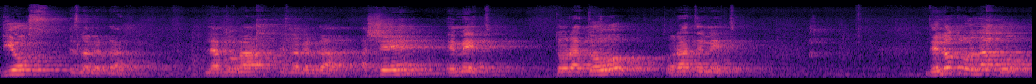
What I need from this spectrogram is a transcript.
Dios es la verdad. La Torah es la verdad. Hashem emet. Torato, Torat emet. Del otro lado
